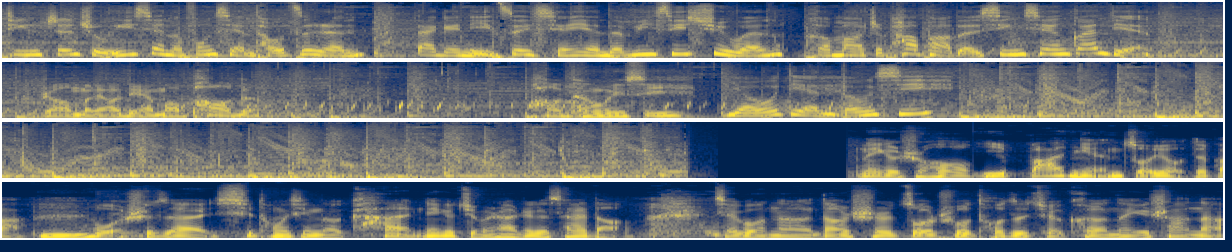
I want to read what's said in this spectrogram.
听身处一线的风险投资人带给你最前沿的 VC 趣闻和冒着泡泡的新鲜观点，让我们聊点冒泡的。泡腾 VC，有点东西。那个时候一八年左右，对吧？嗯。我是在系统性的看那个剧本杀这个赛道，结果呢，当时做出投资决策的那一刹那，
